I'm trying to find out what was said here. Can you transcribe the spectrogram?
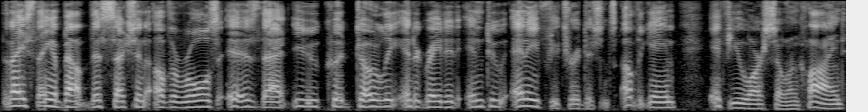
The nice thing about this section of the rules is that you could totally integrate it into any future editions of the game if you are so inclined.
